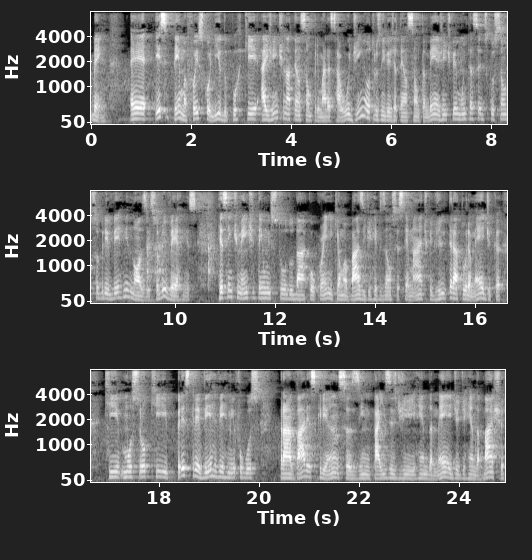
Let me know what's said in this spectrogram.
Bem, é, esse tema foi escolhido porque a gente na atenção primária à saúde e em outros níveis de atenção também, a gente vê muito essa discussão sobre verminose, sobre vermes. Recentemente tem um estudo da Cochrane, que é uma base de revisão sistemática de literatura médica, que mostrou que prescrever vermífugos para várias crianças em países de renda média, de renda baixa,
